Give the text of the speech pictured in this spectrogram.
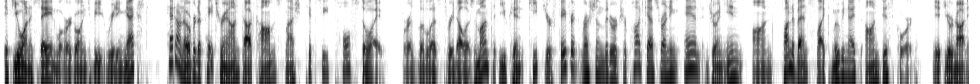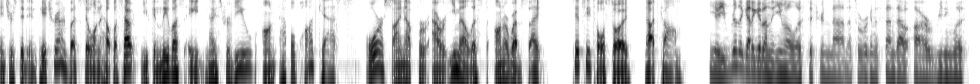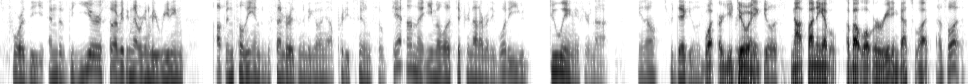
If you want to say in what we're going to be reading next, head on over to patreon.com slash tipsy Tolstoy. For as little as $3 a month, you can keep your favorite Russian literature podcast running and join in on fun events like movie nights on Discord. If you're not interested in Patreon but still want to help us out, you can leave us a nice review on Apple Podcasts or sign up for our email list on our website, tipsytolstoy.com. Yeah, you really got to get on the email list if you're not. That's where we're going to send out our reading list for the end of the year. So everything that we're going to be reading up until the end of December is going to be going out pretty soon. So get on the email list if you're not already. What are you doing if you're not? You know, it's ridiculous. What are you doing? Ridiculous. Not finding out about what we're reading, that's what. That's what.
